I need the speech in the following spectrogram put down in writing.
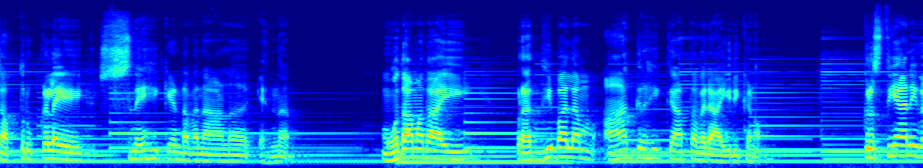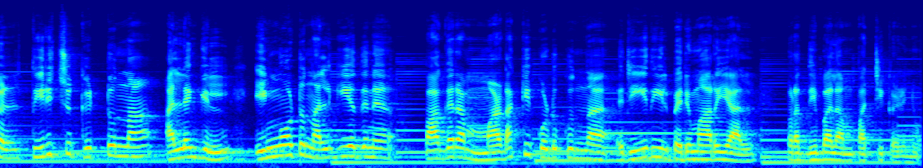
ശത്രുക്കളെ സ്നേഹിക്കേണ്ടവനാണ് എന്ന്. മൂന്നാമതായി പ്രതിഫലം ആഗ്രഹിക്കാത്തവരായിരിക്കണം. ക്രിസ്ത്യാനികൾ തിരിച്ചു കിട്ടുന്ന അല്ലെങ്കിൽ ഇങ്ങോട്ട് നൽകിയതിന് പകരം മടക്കി കൊടുക്കുന്ന രീതിയിൽ പെരുമാറിയാൽ പ്രതിഫലം പറ്റിക്കഴിഞ്ഞു.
